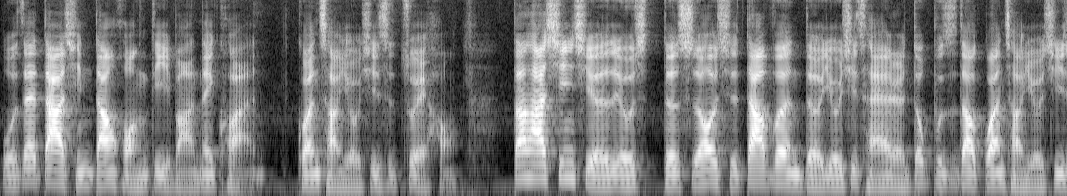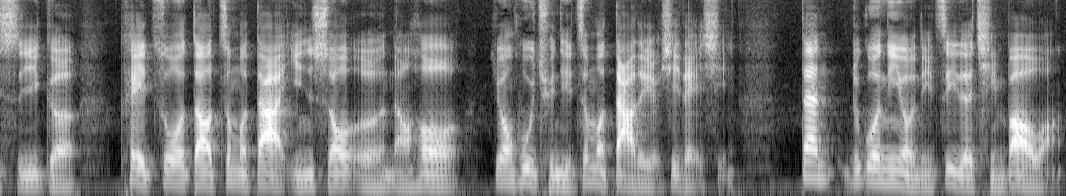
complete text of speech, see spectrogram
我在大清当皇帝吧，那款官场游戏是最红。当它兴起的游的时候，其实大部分的游戏产业人都不知道官场游戏是一个可以做到这么大营收额，然后用户群体这么大的游戏类型。但如果你有你自己的情报网，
